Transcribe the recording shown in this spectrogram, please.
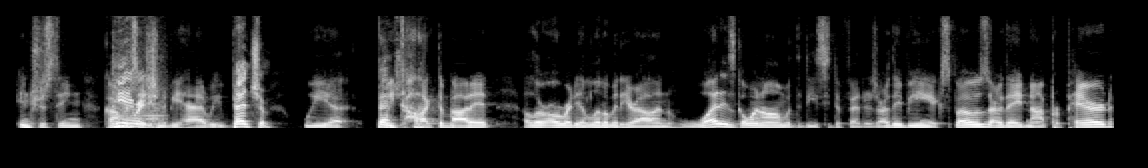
interesting conversation to be had. We bench him. We uh, Bench we talked about it a little, already a little bit here, Alan. What is going on with the DC defenders? Are they being exposed? Are they not prepared?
